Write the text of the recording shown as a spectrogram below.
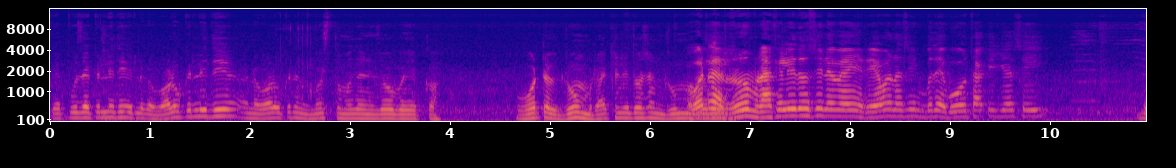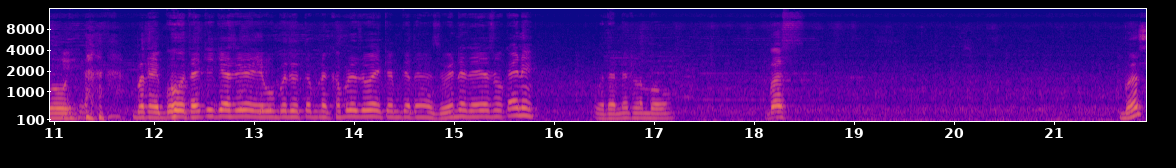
પેટ પૂજા કરી લીધી એટલે કે વાળું કરી લીધી અને વાળું કરીને મસ્ત મજાની જો ભાઈ એક હોટલ રૂમ રાખી લીધો છે ને રૂમમાં હોટલ રૂમ રાખી લીધો છે ને હવે અહીંયા રહેવાના છે ને બધા બહુ થાકી ગયા છે બહુ બધા બહુ થાકી ગયા છે એવું બધું તમને ખબર જ હોય કેમ કે તમે જોઈને જ આવ્યા છો કાંઈ નહીં. વધારે નથી લંબાવો. બસ. બસ.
